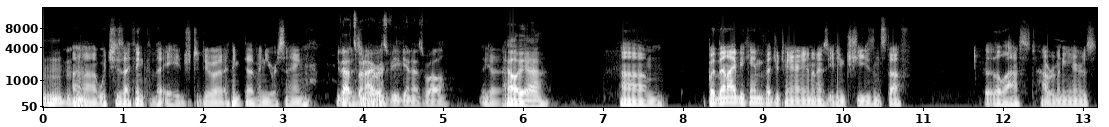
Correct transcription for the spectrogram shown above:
Mm-hmm. Uh, which is I think the age to do it. I think Devin you were saying. That's was when I was vegan as well. Yeah. Hell yeah! Um, but then I became vegetarian and I was eating cheese and stuff for the last however many years.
